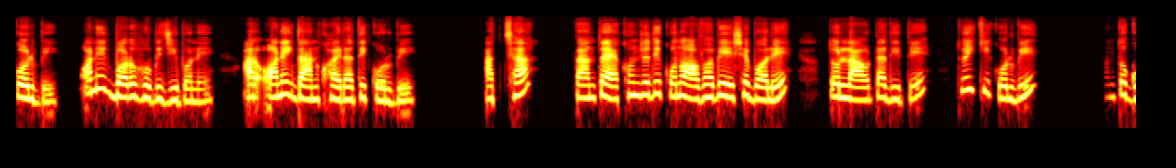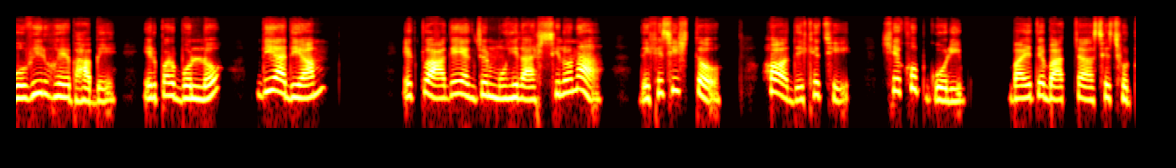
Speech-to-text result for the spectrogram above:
করবি। অনেক বড় হবি জীবনে, আর অনেক দান খয়রাতি করবি। আচ্ছা তান তো এখন যদি কোনো অভাবে এসে বলে, তোর লাউটা দিতে, তুই কি করবি? তো গভীর হয়ে ভাবে, এরপর বলল, দিয়া দিয়াম। একটু আগে একজন মহিলা আসছিল না? দেখেছিস তো? হ, দেখেছি। সে খুব গরিব। বাড়িতে বাচ্চা আছে ছোট।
